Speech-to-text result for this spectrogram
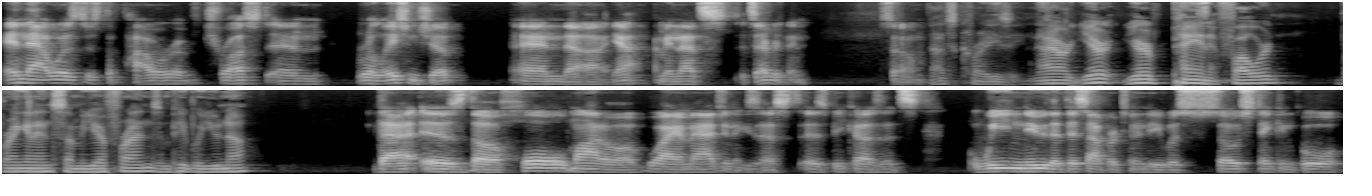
And that was just the power of trust and relationship And uh, yeah, I mean that's it's everything. So that's crazy. Now you're you're paying it forward, bringing in some of your friends and people you know. That is the whole model of why Imagine exists is because it's we knew that this opportunity was so stinking cool.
